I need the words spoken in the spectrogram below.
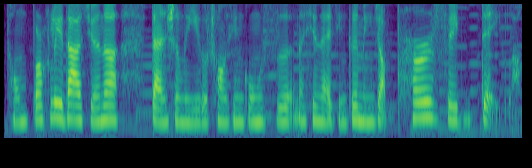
从 Berkeley 大学呢诞生了一个创新公司，那现在已经更名叫 Perfect Day 了。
